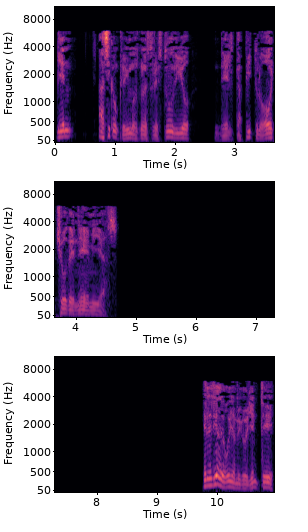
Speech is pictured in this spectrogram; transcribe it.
Bien, así concluimos nuestro estudio del capítulo ocho de Nehemías. En el día de hoy, amigo oyente,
